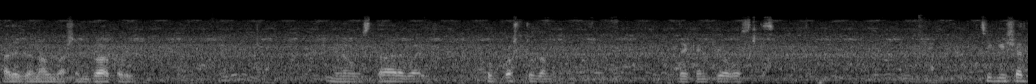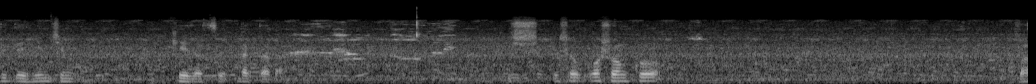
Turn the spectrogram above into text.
তাদের জন্য আমরা আসুন দোয়া করি। অবস্থা আরে ভাই খুব কষ্টজনক। দেখেন কি অবস্থা। চিকিৎসা দিতে হিমশিম খেয়ে যাচ্ছে ডাক্তাররা। এসব অসংখ্য বা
